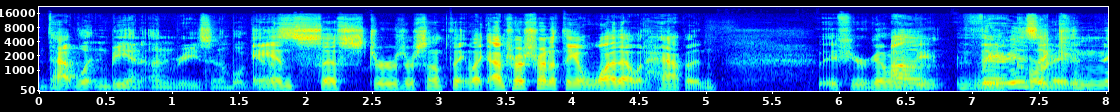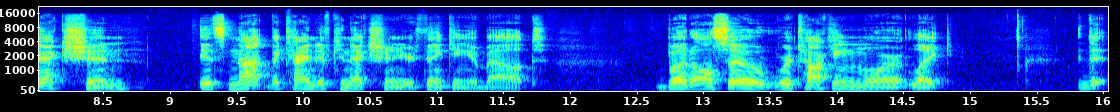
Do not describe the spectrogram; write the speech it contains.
That wouldn't be an unreasonable guess. ancestors or something? Like I'm try- trying to think of why that would happen if you're going to be Um, there is a connection. It's not the kind of connection you're thinking about, but also we're talking more like th-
